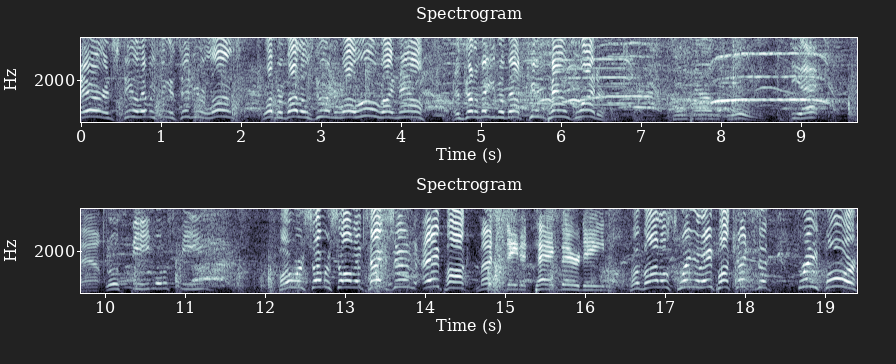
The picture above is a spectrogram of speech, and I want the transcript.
air and steal everything that's in your lungs. What Bravado's doing to Raul right now is going to make him about 10 pounds lighter. 10 pounds, whoa. See that? yeah. Little speed, little speed. Forward somersault and tags in APOC. Much needed tag there, Dean. Bravado swinging. APOC catches it 3 4.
